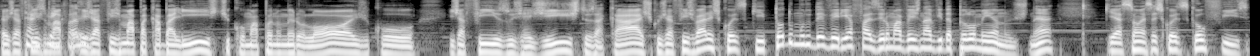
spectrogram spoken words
Eu já Tá, fiz mapa, eu já fiz mapa cabalístico, mapa numerológico, já fiz os registros acásticos, já fiz várias coisas que todo mundo deveria fazer uma vez na vida, pelo menos, né? Que são essas coisas que eu fiz.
